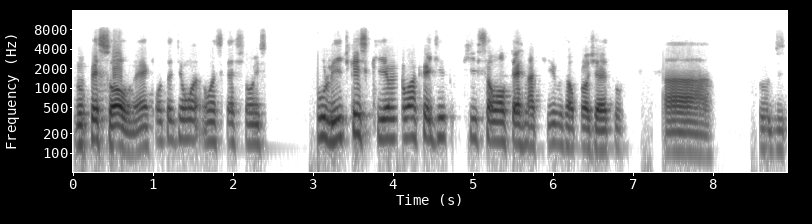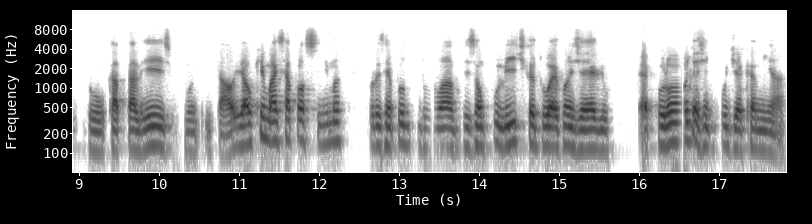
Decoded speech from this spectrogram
no PSOL, né? Conta de uma, umas questões políticas que eu acredito que são alternativas ao projeto ah, do, do, capitalismo e tal, e é o que mais se aproxima, por exemplo, de uma visão política do evangelho, é por onde a gente podia caminhar.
